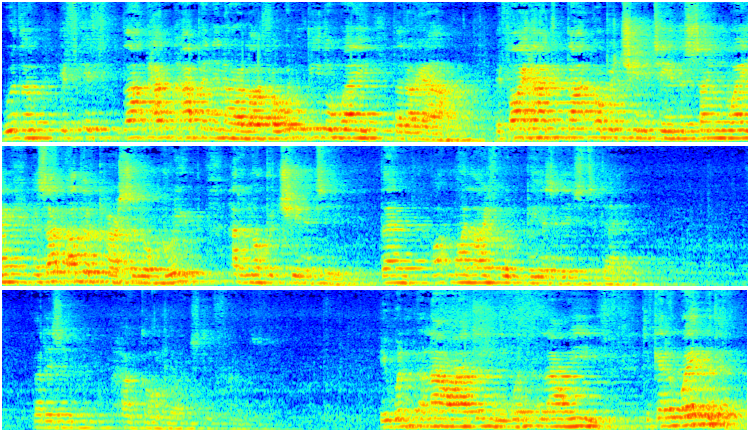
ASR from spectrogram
If, if that hadn't happened in our life, I wouldn't be the way that I am. If I had that opportunity in the same way as that other person or group had an opportunity, then my life wouldn't be as it is today. That isn't how God works, dear friends. He wouldn't allow Adam, he wouldn't allow Eve to get away with it.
